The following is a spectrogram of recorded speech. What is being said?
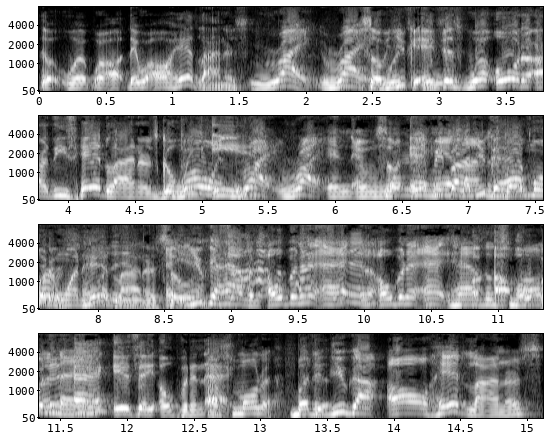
Were, were all, they were all headliners. right, right. So you can, just what order are these headliners going, Going, in? right, right, and, and So one of the everybody, you can have more than one headliner. So and you can have an I have opening act. question. An opening act has a a smaller opening name. act is a opening a act. smaller. But if you got all headliners,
